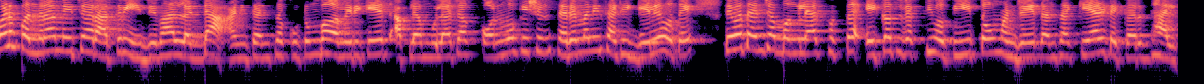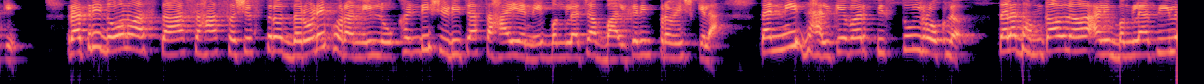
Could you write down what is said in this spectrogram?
पण पंधरा मेच्या रात्री जेव्हा लड्डा आणि त्यांचं कुटुंब अमेरिकेत आपल्या मुलाच्या कॉन्व्होकेशन सेरेमनीसाठी गेले होते तेव्हा त्यांच्या बंगल्यात फक्त एकच व्यक्ती होती तो म्हणजे त्यांचा केअरटेकर झालके. रात्री दोन वाजता सहा सशस्त्र दरोडेखोरांनी लोखंडी शिडीच्या सहाय्याने बंगल्याच्या बाल्कनीत प्रवेश केला. त्यांनी झालकेवर पिस्तूल रोखलं. त्याला धमकावलं आणि बंगल्यातील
